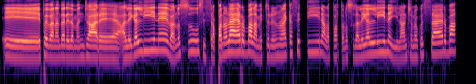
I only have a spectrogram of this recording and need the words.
e poi vanno a dare da mangiare alle galline, vanno su, si strappano l'erba, la mettono in una cassettina, la portano su dalle galline, gli lanciano quest'erba,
